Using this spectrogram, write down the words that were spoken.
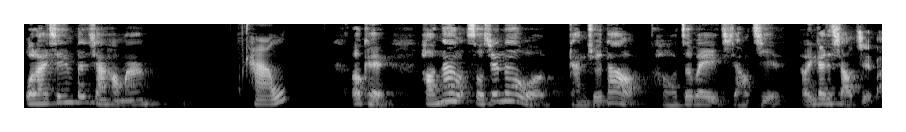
我来先分享好吗？好，OK。好，那首先呢，我感觉到，好，这位小姐，呃，应该是小姐吧，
